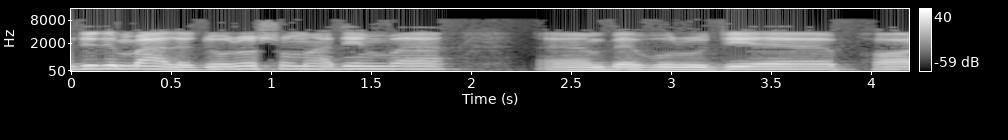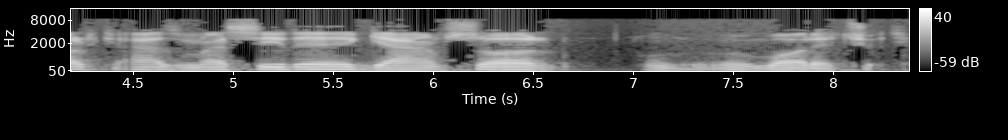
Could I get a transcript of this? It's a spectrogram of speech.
دیدیم بله درست اومدیم و به ورودی پارک از مسیر گرمسار وارد شدیم.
